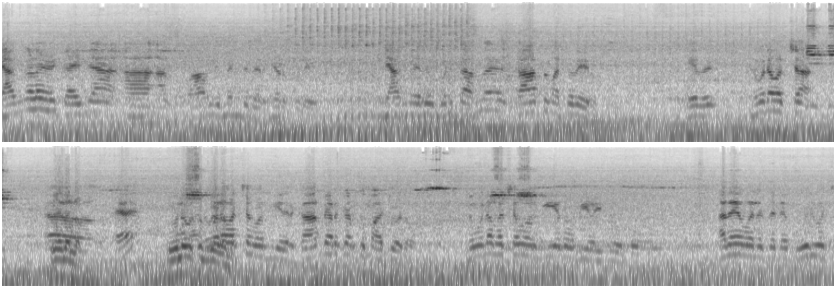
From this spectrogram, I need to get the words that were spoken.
ഞങ്ങൾ കഴിഞ്ഞ പാർലമെന്റ് തെരഞ്ഞെടുപ്പിൽ ഞങ്ങൾ ഇവിടുത്തെ അന്ന് കാത്ത് മറ്റതായിരുന്നു ഏത്? ന്യൂനപക്ഷ ന്യൂനപക്ഷം. വർഗീയത. കാർഡ് ഇടക്കിടക്ക് മാറ്റുമല്ലോ ന്യൂനപക്ഷ വർഗീയത ഉപയോഗിച്ചു നോക്കും അതേപോലെ തന്നെ ഭൂരിപക്ഷ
